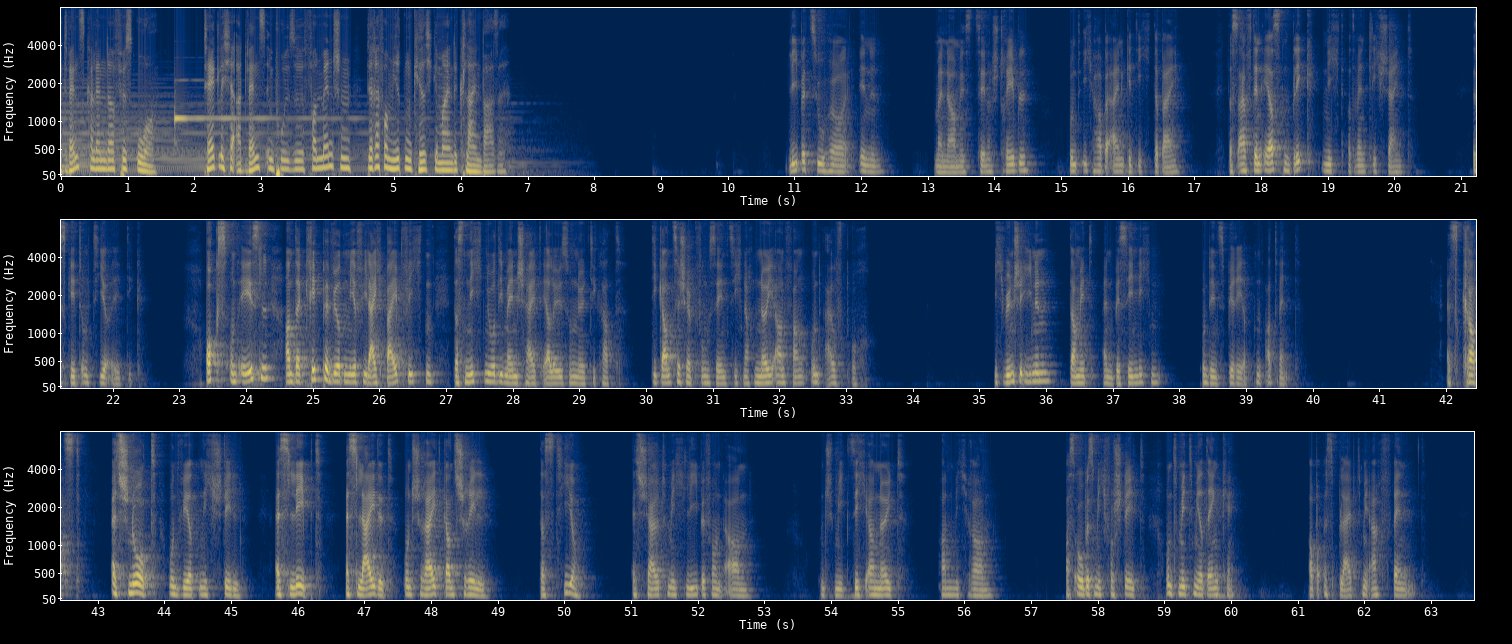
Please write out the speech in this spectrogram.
Adventskalender fürs Ohr. Tägliche Adventsimpulse von Menschen der reformierten Kirchgemeinde Kleinbasel. Liebe ZuhörerInnen, mein Name ist Zeno Strebel und ich habe ein Gedicht dabei, das auf den ersten Blick nicht adventlich scheint. Es geht um Tierethik. Ochs und Esel an der Krippe würden mir vielleicht beipflichten, dass nicht nur die Menschheit Erlösung nötig hat. Die ganze Schöpfung sehnt sich nach Neuanfang und Aufbruch. Ich wünsche Ihnen damit einen besinnlichen und inspirierten Advent. Es kratzt, es schnurrt und wird nicht still. Es lebt, es leidet und schreit ganz schrill. Das Tier, es schaut mich liebevoll an und schmiegt sich erneut an mich ran, als ob es mich versteht und mit mir denke. Aber es bleibt mir auch fremd,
